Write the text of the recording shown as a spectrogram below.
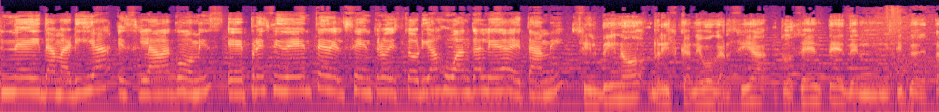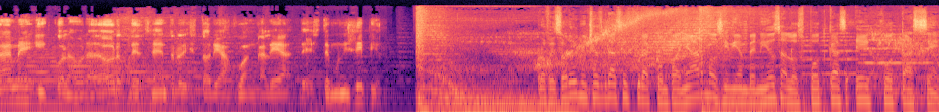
Neida María Eslava Gómez, eh, presidente del Centro de Historia Juan Galea de Tame. Silvino Rizcanevo García, docente del municipio de Tame y colaborador del Centro de Historia Juan Galea de este municipio. Profesores, muchas gracias por acompañarnos y bienvenidos a los podcasts EJC.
